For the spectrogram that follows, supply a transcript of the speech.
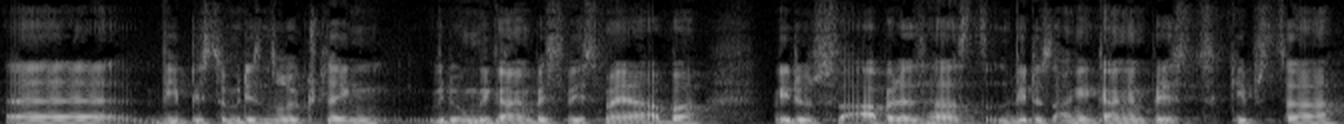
Äh, wie bist du mit diesen Rückschlägen wieder umgegangen bist, wissen wir ja, aber wie du es verarbeitet hast und wie du es angegangen bist, gibt es da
